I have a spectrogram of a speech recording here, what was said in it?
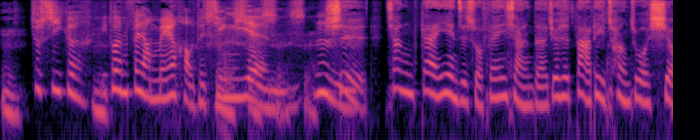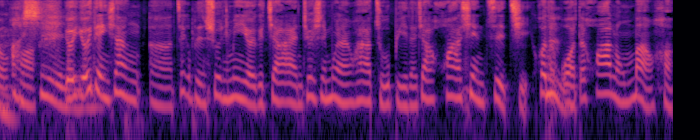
嗯，就是一个一段非常美好的经验。是是是，像刚才燕子所分享的，就是大地创作秀哈，是有有一点像呃，这个本书里面有一个教案，就是木兰花主笔的，叫花现自己或者我的花容貌哈。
